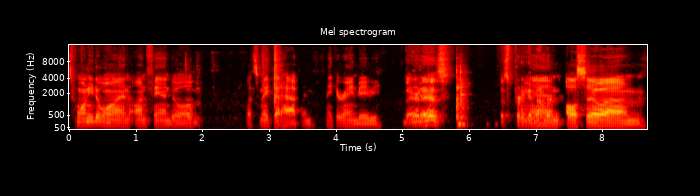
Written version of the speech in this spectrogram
twenty to one on FanDuel. Let's make that happen. Make it rain, baby. there it Yeah. is. That's a pretty good number. Also, um,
